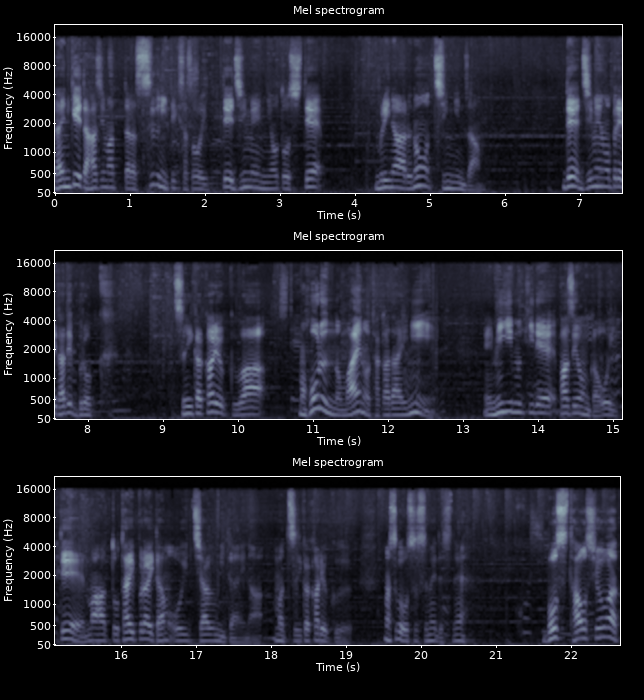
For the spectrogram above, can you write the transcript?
第2形態始まったらすぐに敵誘いって地面に落としてムリナールの賃金山で地面オペレーターでブロック追加火力は、まあ、ホルンの前の高台に右向きでパゼオンが置いて、まあ、あとタイプライターも置いちゃうみたいな、まあ、追加火力、まあ、すごいおすすめですね。ボス倒し終わっ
